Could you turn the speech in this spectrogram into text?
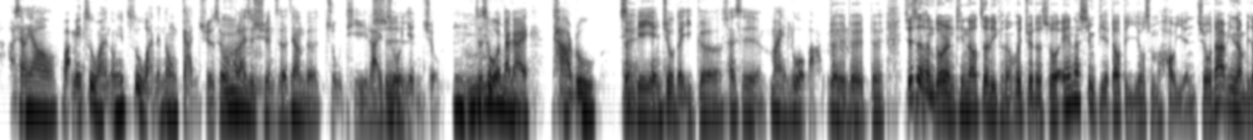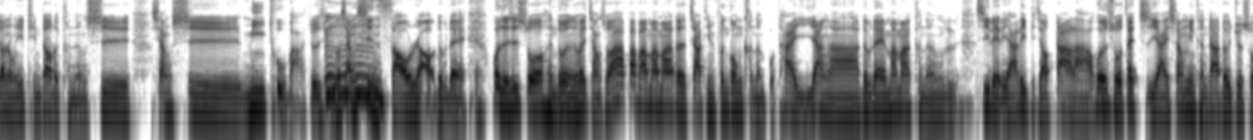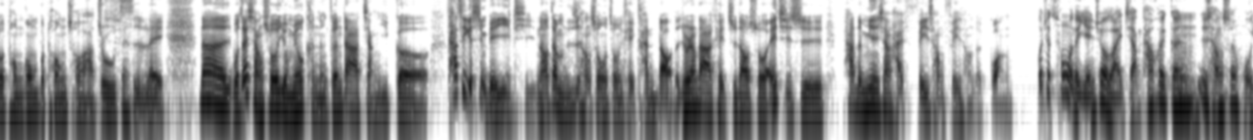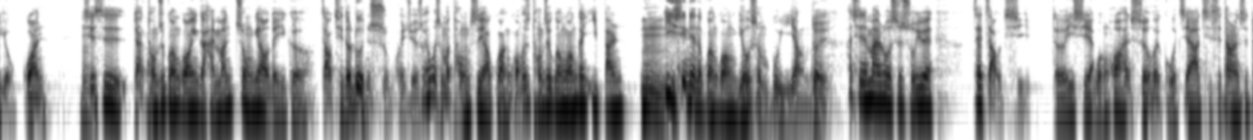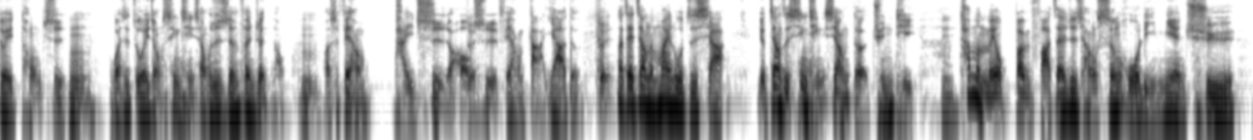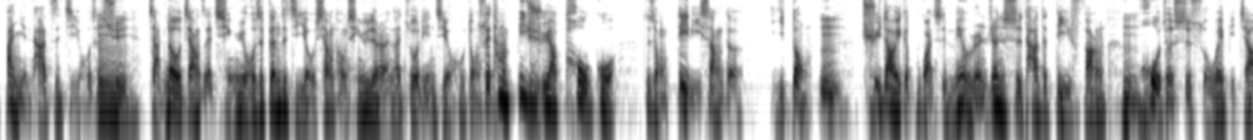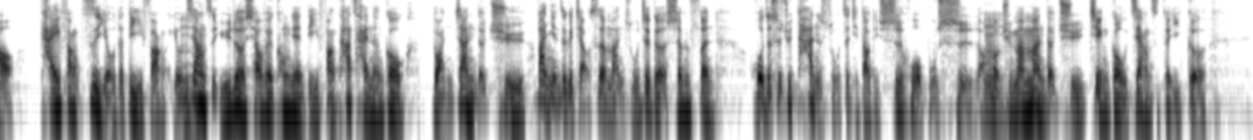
好像要把没做完的东西做完的那种感觉，所以我后来是选择这样的主题来做研究。嗯，这是我大概踏入。性别研究的一个算是脉络吧。对对对，其实很多人听到这里可能会觉得说，哎，那性别到底有什么好研究？大家平常比较容易听到的可能是像是 Me Too 吧，就是比如说像性骚扰，嗯、对不对？对，或者是说很多人会讲说啊，爸爸妈妈的家庭分工可能不太一样啊，对不对？妈妈可能积累的压力比较大啦，或者说在职涯上面，可能大家都会觉得说同工不同酬啊，诸如此类。那我在想说，有没有可能跟大家讲一个，它是一个性别议议题，然后在我们的日常生活中也可以看到的，就让大家可以知道说，哎，其实它的面向还非常非常的广。我觉得从我的研究来讲，它会跟日常生活有关。嗯、其实，同志观光一个还蛮重要的一个早期的论述，会觉得说，哎，为什么同志要观光，或是同志观光跟一般嗯异性恋的观光有什么不一样呢？对，它其实脉络是说，因为在早期的一些文化和社会国家，其实当然是对同志，嗯，不管是作为一种性倾向或是身份认同，嗯，啊是非常。排斥，然后是非常打压的。对，那在这样的脉络之下，有这样子性倾向的群体，嗯，他们没有办法在日常生活里面去扮演他自己，或者去展露这样子的情欲，嗯、或是跟自己有相同情欲的人来做连接互动，所以他们必须要透过这种地理上的移动，嗯，去到一个不管是没有人认识他的地方，嗯，或者是所谓比较开放自由的地方，有这样子娱乐消费空间的地方，他才能够短暂的去扮演这个角色，满足这个身份。或者是去探索自己到底是或不是，然后去慢慢的去建构这样子的一个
